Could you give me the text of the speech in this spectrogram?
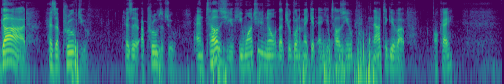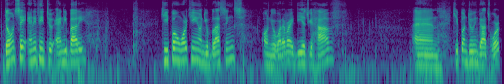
God has approved you, has approved of you, and tells you, he wants you to know that you're going to make it, and he tells you not to give up, okay? Don't say anything to anybody. Keep on working on your blessings, on your whatever ideas you have, and keep on doing God's work.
